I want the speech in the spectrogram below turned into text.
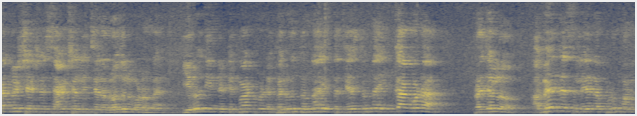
అడ్మినిస్ట్రేషన్ శాంక్షన్లు ఇచ్చిన రోజులు కూడా ఉన్నాయి. ఈ రోజు ఇన్ని డిపార్ట్మెంట్ పెరుగుతున్నా ఇంత చేస్తున్నా ఇంకా కూడా ప్రజల్లో అవేర్నెస్ లేనప్పుడు మనం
